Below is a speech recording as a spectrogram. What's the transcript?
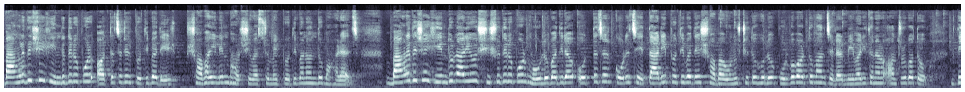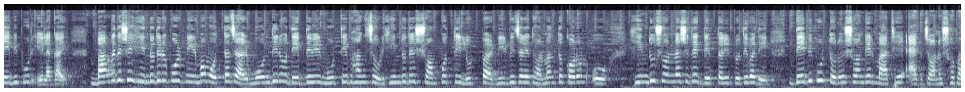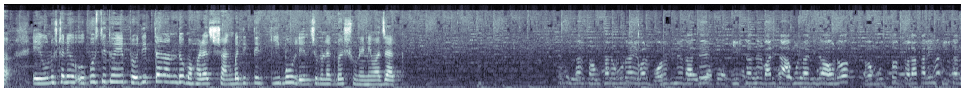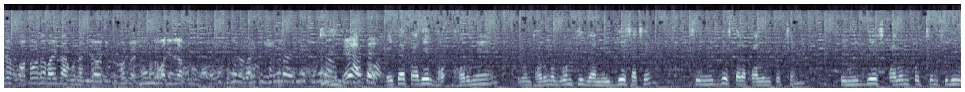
বাংলাদেশে হিন্দুদের উপর অত্যাচারের প্রতিবাদে সভায় এলেন ভারত সেবাশ্রমের প্রতিবানন্দ মহারাজ। বাংলাদেশে হিন্দু নারী ও শিশুদের উপর মৌলবাদীরা অত্যাচার করেছে, তারই প্রতিবাদে সভা অনুষ্ঠিত হল পূর্ব বর্ধমান জেলার মেমারি থানার অন্তর্গত দেবীপুর এলাকায়। বাংলাদেশে হিন্দুদের উপর নির্মম অত্যাচার, মন্দির ও দেবদেবীর মূর্তি ভাঙচুর, হিন্দুদের সম্পত্তি লুটপাট, নির্বিচারে ধর্মান্তকরণ ও হিন্দু সন্ন্যাসীদের গ্রেপ্তারির প্রতিবাদে দেবীপুর তরুণ সংঘের মাঠে এক জনসভা। এই অনুষ্ঠানে উপস্থিত হয়ে প্রদীপ্তানন্দ মহারাজ সাংবাদিকদের কি বললেন চলুন একবার শুনে নেওয়া যাক। সংখ্যালঘুরা এবার বড়দিনের রাতে খ্রিস্টানদের বাড়িতে আগুন লাগিয়ে দেওয়া হলো এবং উৎসব চলাকালীন খ্রিস্টানদের সতেরোটা বাড়িতে আগুন লাগিয়ে দেওয়া হয়েছে। কি বলবেন? এটা তাদের ধর্মে এবং ধর্মগ্রন্থে যা নির্দেশ আছে সেই নির্দেশ তারা পালন করছেন। এই নির্দেশ পালন করছেন শুধু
